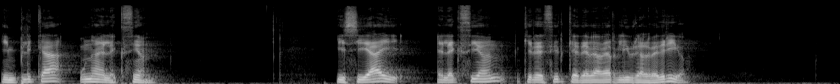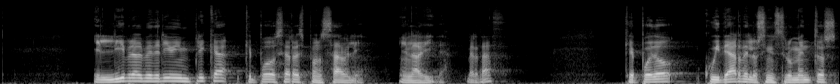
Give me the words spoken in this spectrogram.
implica una elección. Y si hay elección, quiere decir que debe haber libre albedrío. El libre albedrío implica que puedo ser responsable en la vida, ¿verdad? Que puedo cuidar de los instrumentos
